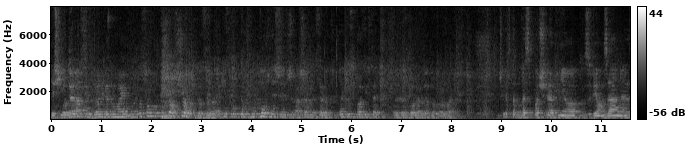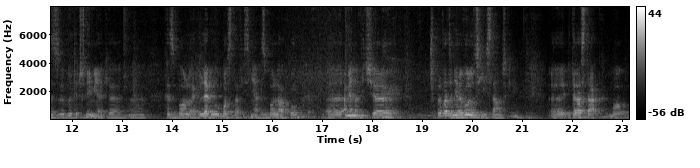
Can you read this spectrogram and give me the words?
Jeśli, Bo te akcje zbrojne wiadomo mają, to są środ- środki do celu. Jaki jest ten główny czy, czy naczelny cel? Do jakiej sytuacji chce Hezbollah to prowadzić? Czy jest to bezpośrednio związane z wytycznymi, jakie e, Hezbollah, legły u podstaw istnienia Hezbollahu, e, a mianowicie przeprowadzenie rewolucji islamskiej. E, I teraz tak, bo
